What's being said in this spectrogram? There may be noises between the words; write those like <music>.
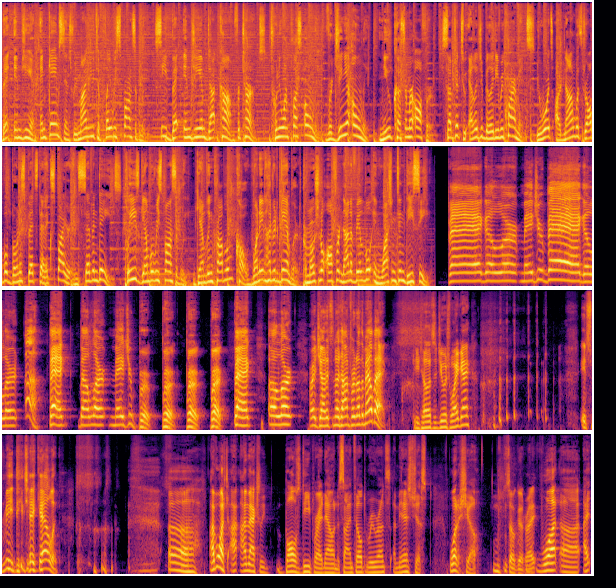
BetMGM and GameSense remind you to play responsibly. See BetMGM.com for terms. 21 plus only, Virginia only. New customer offer, subject to eligibility requirements. Rewards are non withdrawable bonus bets that expire in seven days. Please gamble responsibly. Gambling problem? Call 1 800 Gambler. Promotional offer not available in Washington, D.C. Bag alert, major bag alert. Uh, bag alert, major burr, burr, burr, burr. Bag alert. All right, John, it's no time for another mailbag. Can you tell it's a Jewish white guy? <laughs> It's me, DJ Khaled. <laughs> Uh, I've watched. I, I'm actually balls deep right now into Seinfeld reruns. I mean, it's just what a show. <laughs> So good, right? What uh, I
